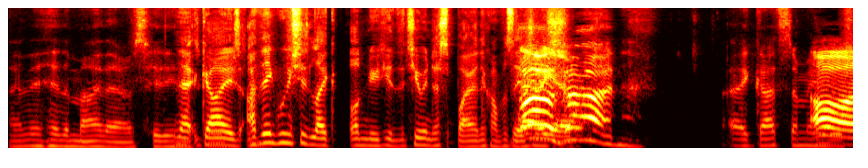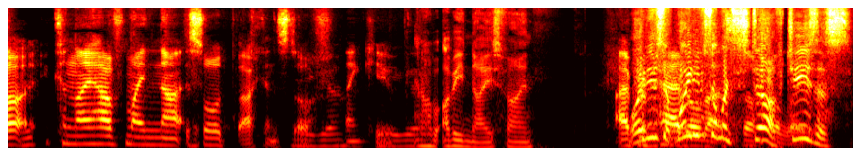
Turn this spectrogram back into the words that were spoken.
I didn't hit him either. I was hitting. Yeah, guys, I think we should like unmute you the two and just spy on the conversation. Oh yeah. god! I got some. Oh, uh, English. can I have my knight sword back and stuff? You Thank there you. I'll, I'll be nice, fine. I Why do you, why do you have so much stuff? already. Jesus.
